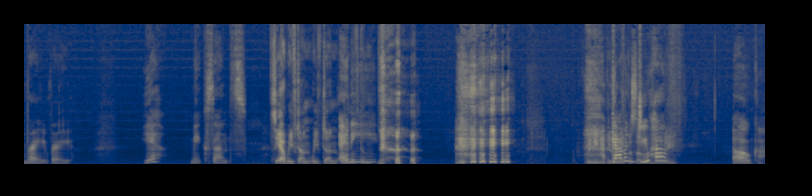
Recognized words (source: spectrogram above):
Right, right. Yeah, makes sense. So yeah, we've done we've done all of them. Any we need to do Gavin, an episode do you on have- money. Oh god.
